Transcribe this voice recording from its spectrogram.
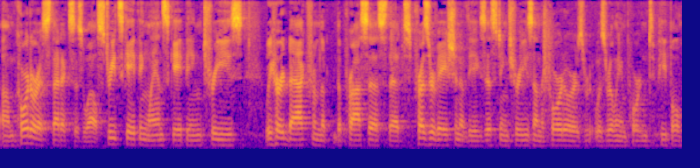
um, corridor aesthetics as well streetscaping, landscaping, trees. We heard back from the, the process that preservation of the existing trees on the corridor is, was really important to people.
